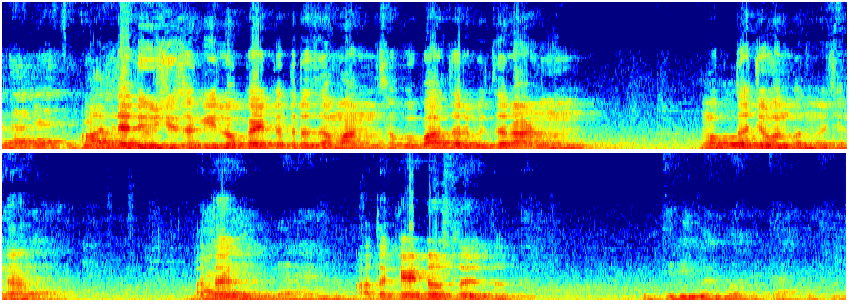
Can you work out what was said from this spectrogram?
झाले असते आदल्या दिवशी सगळी लोक एकत्र जमान सगळं बाजार बिजार आणून मग तर हो. जेवण बनवायचे ना? आता. आता येतात. पण बघता कशी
